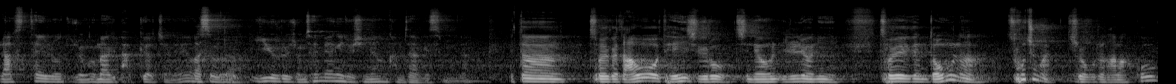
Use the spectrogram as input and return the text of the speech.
락스타일로도 좀 음악이 바뀌었잖아요. 맞습니다. 그 이유를 좀 설명해 주시면 감사하겠습니다. 일단 저희가 나워 데이즈로 지내온 1년이 저희에겐 너무나 소중한 기억으로 남았고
